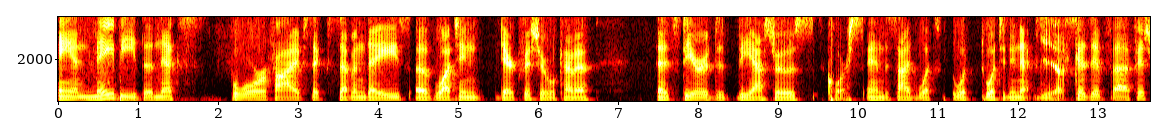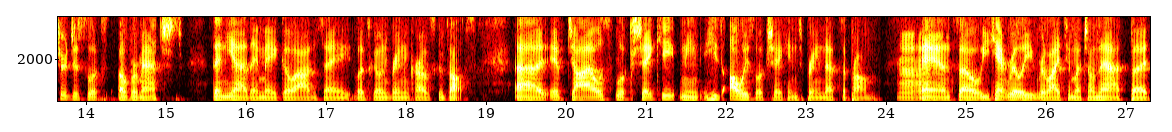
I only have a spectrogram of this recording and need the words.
And maybe the next four, five, six, seven days of watching Derek Fisher will kind of uh, steer the Astros course and decide what's what what to do next. Yes. Because if uh, Fisher just looks overmatched, then yeah, they may go out and say, let's go and bring in Carlos Gonzalez. Uh, if Giles looks shaky, I mean, he's always looked shaky in spring. That's the problem. Mhm. And so you can't really rely too much on that. But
